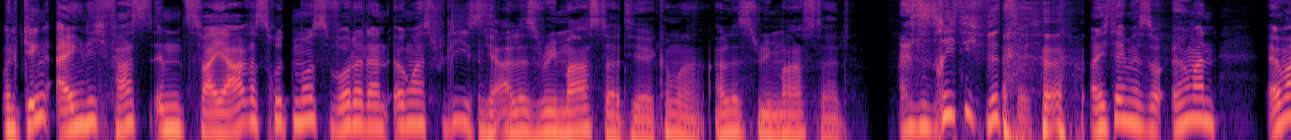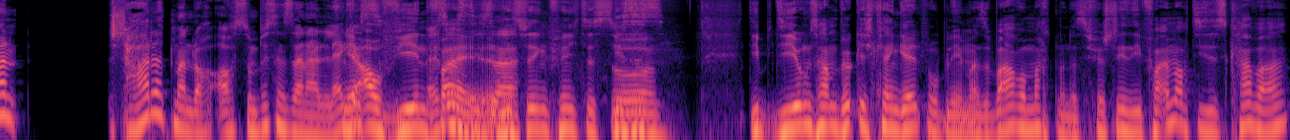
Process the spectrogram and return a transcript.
und ging eigentlich fast im Zwei-Jahres-Rhythmus, wurde dann irgendwas released. ja, alles remastered hier, guck mal, alles remastered. Es ist richtig witzig. und ich denke mir so, irgendwann, irgendwann schadet man doch auch so ein bisschen seiner Legacy. Ja, auf jeden Weißt Fall. dieser- Deswegen finde ich das so. dieses- Die, die Jungs haben wirklich kein Geldproblem. Also warum macht man das? Ich verstehe sie. Vor allem auch dieses Cover.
